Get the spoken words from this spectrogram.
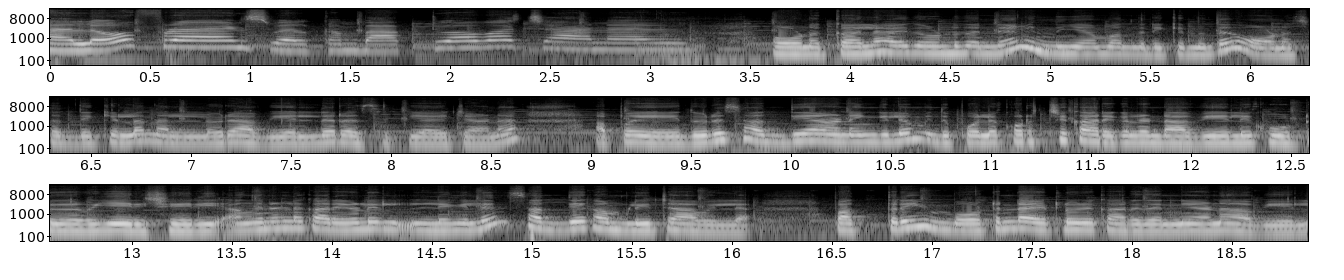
Hello friends welcome back to our channel ഓണക്കാലം ആയതുകൊണ്ട് തന്നെ ഇന്ന് ഞാൻ വന്നിരിക്കുന്നത് ഓണസദ്യക്കുള്ള നല്ലൊരു അവിയലിന്റെ റെസിപ്പി ആയിട്ടാണ്. അപ്പോൾ ഏതൊരു സദ്യ ആണെങ്കിലും ഇതുപോലെ കുറച്ച് കറികളുണ്ട്. അവിയൽ കൂട്ടുകറി എരിശ്ശേരി അങ്ങനെയുള്ള കറികൾ ഇല്ലെങ്കിൽ സദ്യ കംപ്ലീറ്റ് ആവില്ല. അപ്പോൾ അത്രയും ഇമ്പോർട്ടന്റ് ആയിട്ടുള്ള ഒരു കറി തന്നെയാണ് അവിയൽ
